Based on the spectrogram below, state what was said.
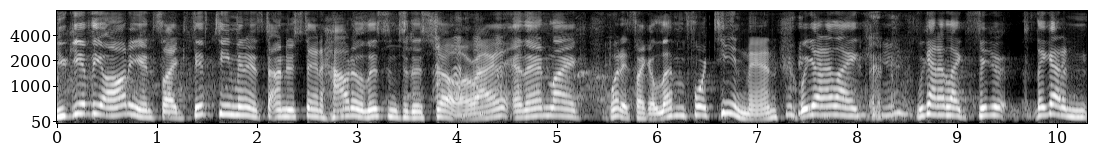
You give the audience like 15 minutes to understand how to listen to this show, all right? And then like what? It's like 11:14, man. We gotta like, we gotta like figure. They gotta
